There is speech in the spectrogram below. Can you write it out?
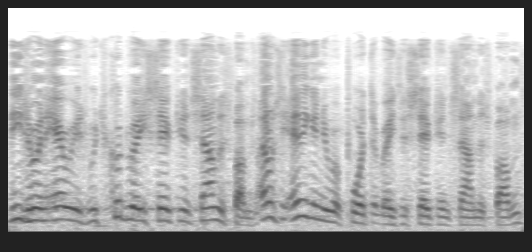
these are in areas which could raise safety and soundness problems. I don't see anything in your report that raises safety and soundness problems.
